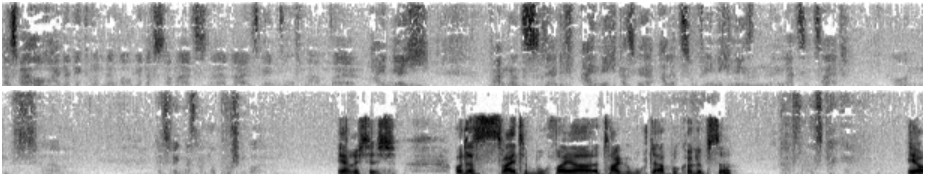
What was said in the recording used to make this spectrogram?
Das war auch einer der Gründe, warum wir das damals äh, da ins Leben gerufen haben, weil eigentlich waren wir uns relativ einig, dass wir alle zu wenig lesen in letzter Zeit und ähm, deswegen das nochmal pushen wollen. Ja, richtig. Und das zweite Buch war ja äh, Tagebuch der Apokalypse. Ja,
